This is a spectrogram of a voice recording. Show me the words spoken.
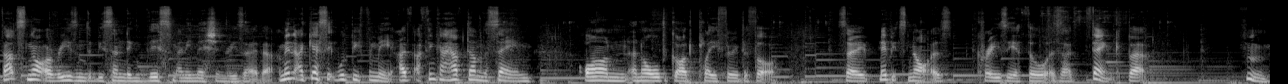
that's not a reason to be sending this many missionaries over. I mean, I guess it would be for me. I, I think I have done the same on an old god playthrough before. So maybe it's not as crazy a thought as I think, but hmm.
